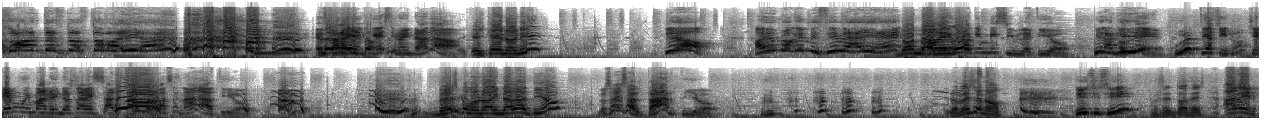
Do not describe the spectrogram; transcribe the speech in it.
¡Eso antes no estaba ahí, eh! ¿Estará ahí el qué? Si no hay nada. ¿El qué, Noni? ¡Tío! Hay un bloque invisible ahí, eh. ¿Dónde, Va a haber un amigo? bloque invisible, tío. Mira aquí. ¿Dónde? Uy, Tío, si, si eres muy malo y no sabes saltar, no pasa nada, tío. ¿Ves cómo no hay nada, tío? No sabes saltar, tío. ¿Lo ves o no? Sí, sí, sí. Pues entonces, a ver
